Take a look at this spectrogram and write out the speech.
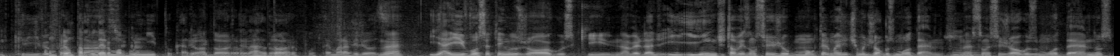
incrível. Comprei um tabuleiro mó bonito, cara. Eu de adoro, Go. eu adoro. adoro. Puta, é maravilhoso. Né? E aí você tem os jogos que, na verdade, e indie talvez não seja um bom termo, mas a gente chama de jogos modernos, Uhum. né? São esses jogos modernos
